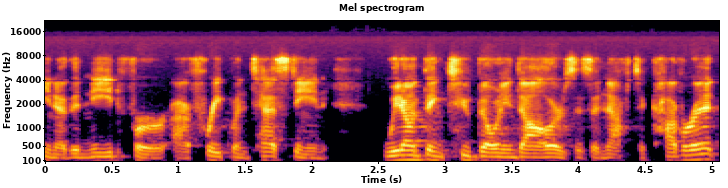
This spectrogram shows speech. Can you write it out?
you know the need for uh, frequent testing we don't think $2 billion is enough to cover it.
